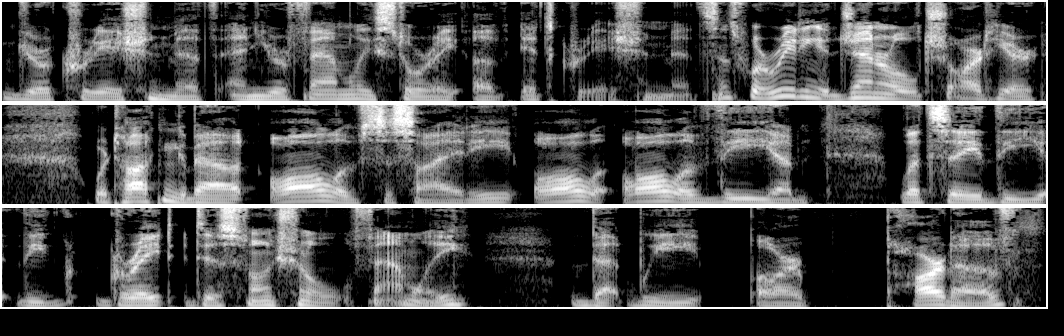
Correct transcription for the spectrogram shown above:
your creation myth and your family story of its creation myth. Since we're reading a general chart here, we're talking about all of society, all all of the, uh, let's say the the great dysfunctional family that we are part of,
